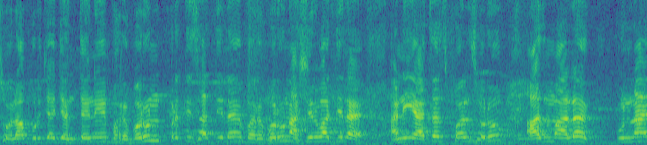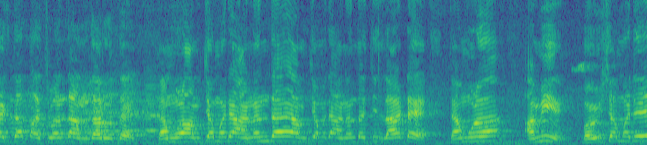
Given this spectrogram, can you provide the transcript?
सोलापूरच्या जनतेने भरभरून प्रतिसाद दिला आहे भरभरून आशीर्वाद दिला आहे आणि याचंच फलस्वरूप आज मालक पुन्हा एकदा पाचव्यांदा आमदार होत आहेत. त्यामुळं आमच्यामध्ये आनंद आहे आमच्यामध्ये आनंदाची लाट आहे. त्यामुळं आम्ही भविष्यामध्ये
